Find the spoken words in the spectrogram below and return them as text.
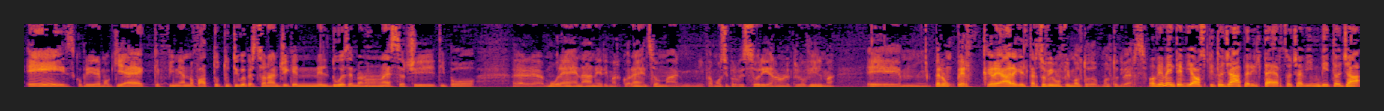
E scopriremo chi è, che fine hanno fatto tutti quei personaggi che nel 2 sembrano non esserci, tipo eh, Morena, Neri Marco Re, insomma, i famosi professori che erano nel primo film. E, mm, per, un- per creare che il terzo film è un film molto, molto diverso. Ovviamente vi ospito già per il terzo, cioè vi invito già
